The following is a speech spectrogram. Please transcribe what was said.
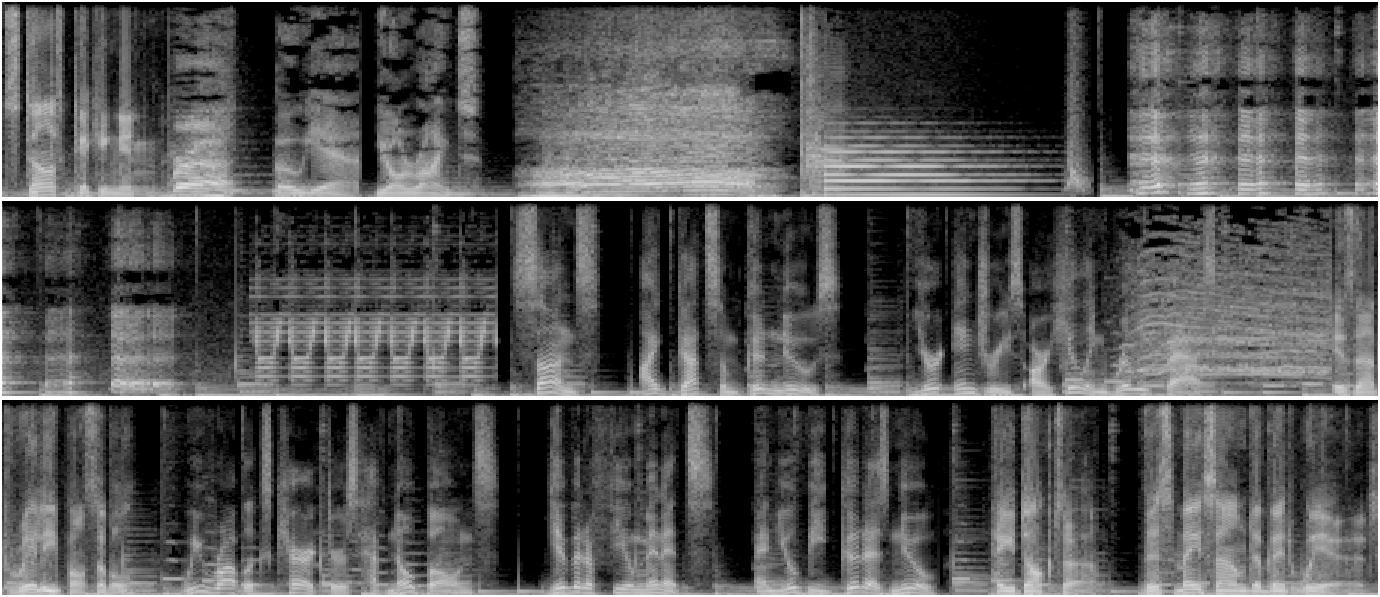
start kicking in? Bruh. Oh yeah, you're right. Sons, I got some good news. Your injuries are healing really fast. Is that really possible? We Roblox characters have no bones. Give it a few minutes, and you'll be good as new. Hey doctor, this may sound a bit weird,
